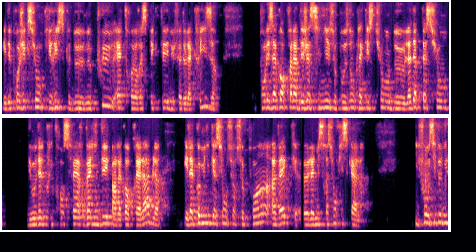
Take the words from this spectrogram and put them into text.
et des projections qui risquent de ne plus être respectées du fait de la crise. Pour les accords préalables déjà signés se pose donc la question de l'adaptation du modèle prix transfert validé par l'accord préalable et la communication sur ce point avec euh, l'administration fiscale. Il faut aussi tenir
